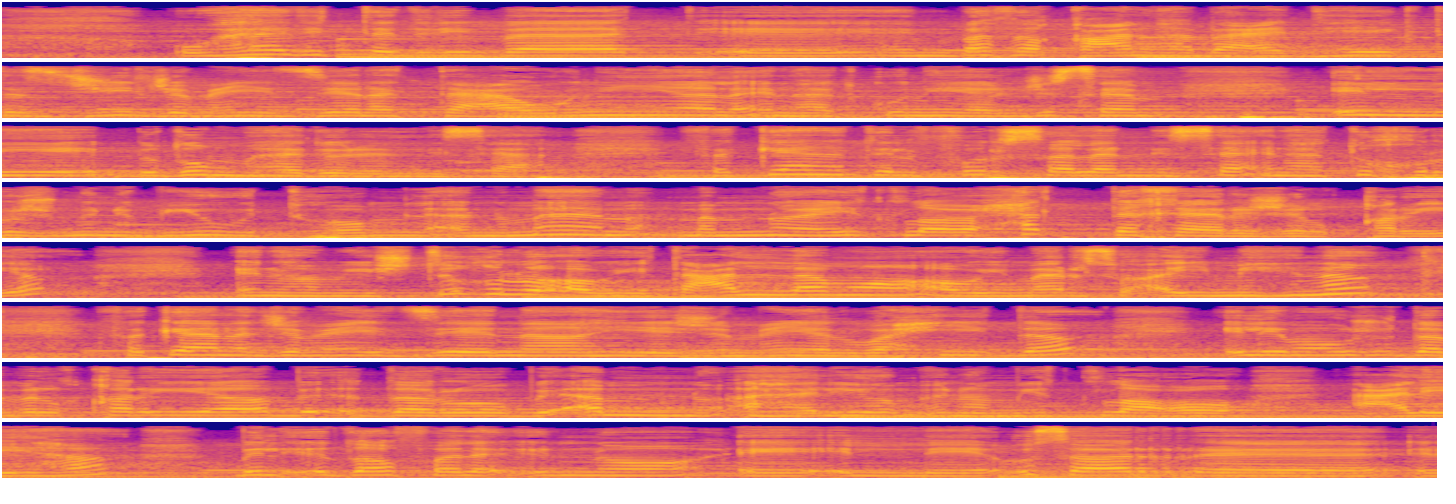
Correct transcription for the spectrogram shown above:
وهذه التدريبات آه، انبثق عنها بعد هيك تسجيل جمعية زينة التعاونية لإنها تكون هي الجسم اللي بضم هدول النساء. فكانت الفرصة للنساء إنها تخرج من بيوتهم لأنه ما ممنوع يطلعوا حتى خارج القرية. إنهم يشتغلوا أو يتعلموا أو يمارسوا أي مهنة. فكانت جمعية زينة هي الجمعية الوحيدة اللي موجودة بالقرية بيقدروا بامنوا أهاليهم إنهم يطلعوا عليها. بالإضافة لإنه آه، الأسر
